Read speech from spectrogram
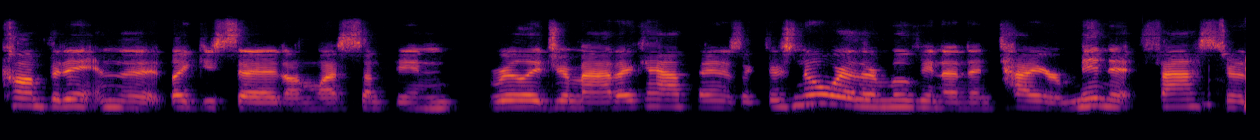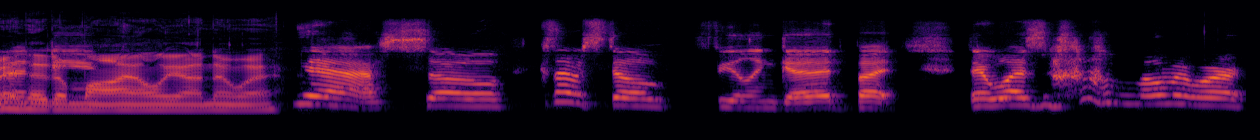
confident in the like you said unless something really dramatic happened it's like there's nowhere they're moving an entire minute faster minute than a mile yeah no way. Yeah so because i was still feeling good but there was a moment where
